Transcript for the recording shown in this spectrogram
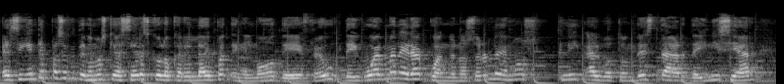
El siguiente paso que tenemos que hacer es colocar el iPad en el modo DFU. De igual manera, cuando nosotros le demos clic al botón de Start, de iniciar,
